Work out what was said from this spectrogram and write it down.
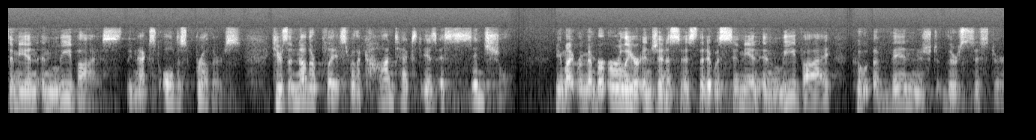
Simeon and Levi's, the next oldest brothers. Here's another place where the context is essential. You might remember earlier in Genesis that it was Simeon and Levi who avenged their sister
